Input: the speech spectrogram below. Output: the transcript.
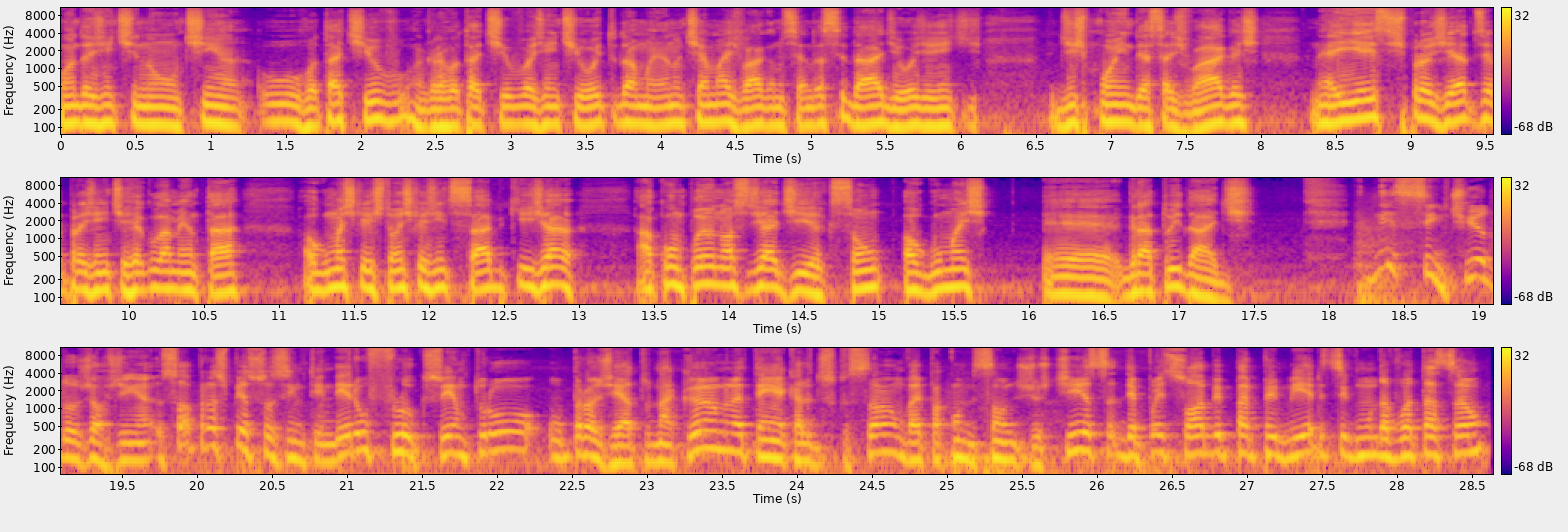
Quando a gente não tinha o rotativo, o rotativo, a gente, 8 da manhã, não tinha mais vaga no centro da cidade. Hoje a gente dispõe dessas vagas, né? E esses projetos é para a gente regulamentar algumas questões que a gente sabe que já acompanham o nosso dia a dia, que são algumas é, gratuidades. Nesse sentido, Jorginha, só para as pessoas entenderem o fluxo, entrou o projeto na Câmara, tem aquela discussão, vai para a Comissão de Justiça, depois sobe para a primeira e segunda votação,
